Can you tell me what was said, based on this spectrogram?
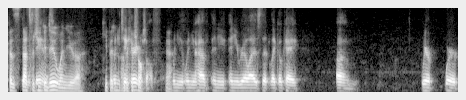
because that's what you can do when you uh, keep it when you take care control. of yourself Yeah. when you when you have and you and you realize that like okay um we're we're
